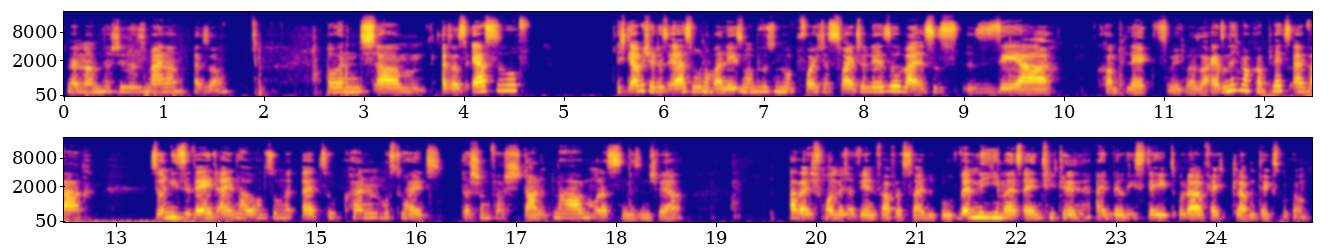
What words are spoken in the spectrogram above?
Wenn man versteht, was ich meine. Also. Und ähm, also das erste Buch, ich glaube, ich werde das erste Buch nochmal lesen müssen, bevor ich das zweite lese, weil es ist sehr komplex, würde ich mal sagen. Also nicht mal komplex, einfach so in diese Welt eintauchen zu, äh, zu können, musst du halt das schon verstanden haben und das ist ein bisschen schwer. Aber ich freue mich auf jeden Fall auf das zweite Buch, wenn wir jemals einen Titel, ein Release Date oder vielleicht einen Klappentext bekommen.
